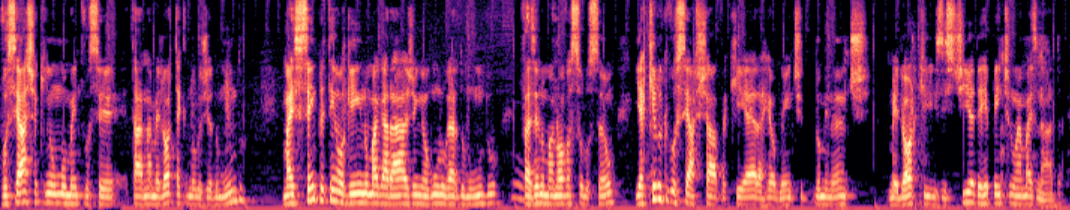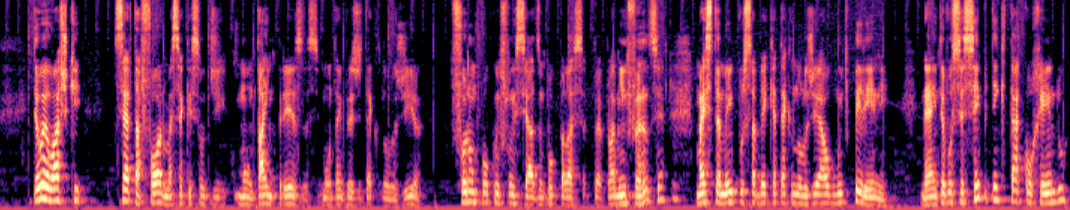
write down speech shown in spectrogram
Você acha que em um momento você está na melhor tecnologia do mundo, mas sempre tem alguém numa garagem em algum lugar do mundo uhum. fazendo uma nova solução e aquilo que você achava que era realmente dominante, melhor que existia, de repente não é mais nada. Então eu acho que, de certa forma, essa questão de montar empresas, montar empresas de tecnologia, foram um pouco influenciados um pouco pela, pela minha infância, mas também por saber que a tecnologia é algo muito perene. Né? Então você sempre tem que estar tá correndo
